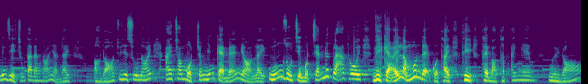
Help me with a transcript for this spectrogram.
những gì chúng ta đang nói ở đây. Ở đó Chúa Giêsu nói, ai cho một trong những kẻ bé nhỏ này uống dù chỉ một chén nước lã thôi, vì kẻ ấy là môn đệ của thầy, thì thầy bảo thật anh em, người đó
